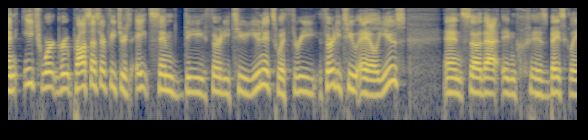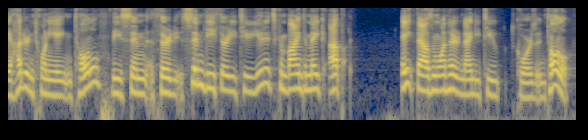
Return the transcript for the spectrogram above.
And each work group processor features eight SIMD32 units with three 32 ALUs. And so that is basically 128 in total. These SIM 30, SIMD32 units combine to make up 8,192 cores in total.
